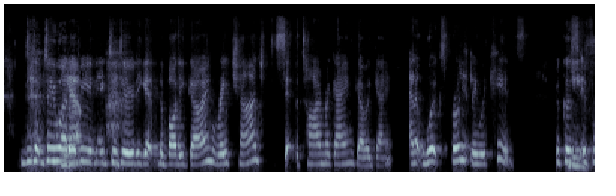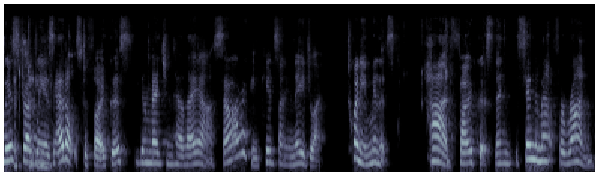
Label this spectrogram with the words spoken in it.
do whatever you need to do to get the body going, recharge, set the timer again, go again. And it works brilliantly with kids. Because yes, if we're struggling as adults to focus, you can imagine how they are. So I reckon kids only need like 20 minutes hard focus then send them out for a run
